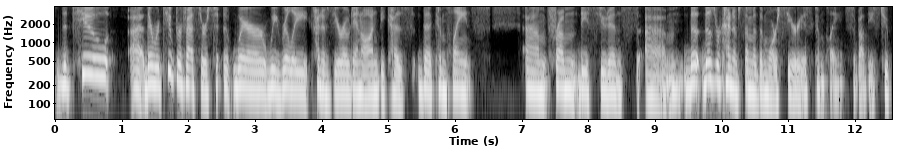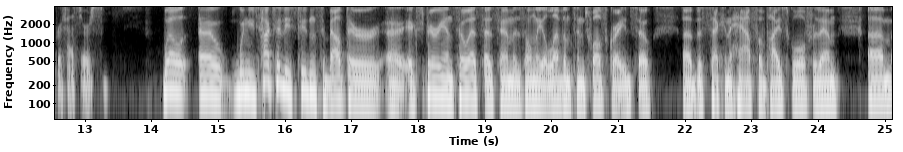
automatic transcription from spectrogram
the two uh, there were two professors where we really kind of zeroed in on because the complaints um, from these students, um, th- those were kind of some of the more serious complaints about these two professors. Well, uh, when you talk to these students about their uh, experience, OSSM is only 11th and 12th grade, so uh, the second half of high school for them. Um,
